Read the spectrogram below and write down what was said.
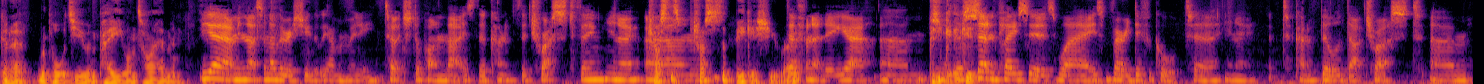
going to report to you and pay you on time. And Yeah, I mean that's another issue that we haven't really touched upon. That is the kind of the trust thing, you know. trust is Um, trust is a big issue, right? Definitely, yeah. Um, 'Cause you know, there's certain places where it's very difficult to, you know, to kind of build that trust. Um,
